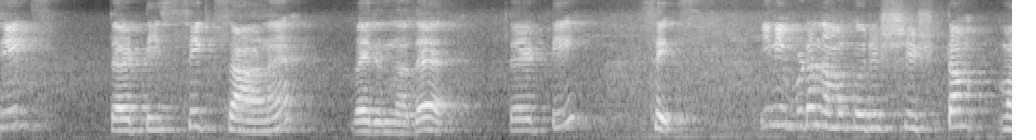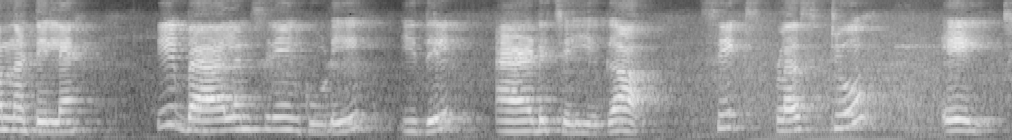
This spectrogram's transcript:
six thirty six ആണ് വരുന്നത്. തേർട്ടി സിക്സ് ഇനി ഇവിടെ നമുക്കൊരു ശിഷ്ടം വന്നിട്ടില്ലേ? ഈ ബാലൻസിനെയും കൂടി ഇതിൽ ആഡ് ചെയ്യുക. Six plus two eight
